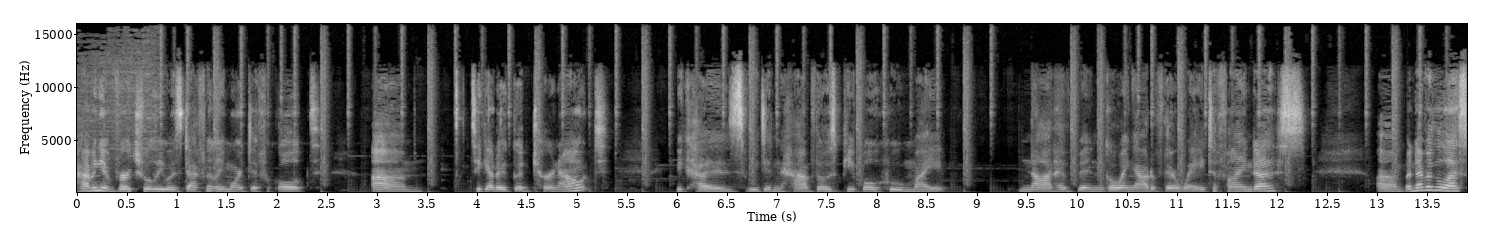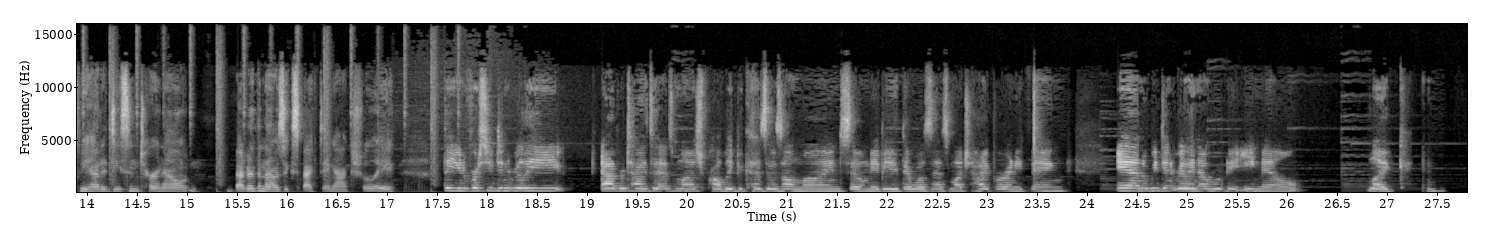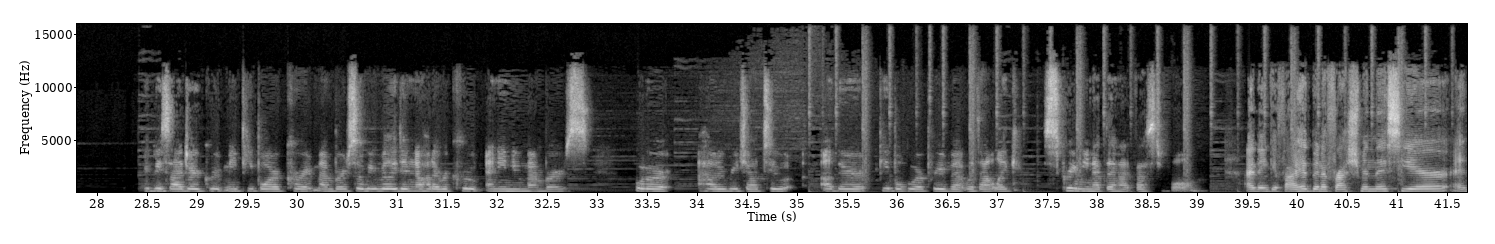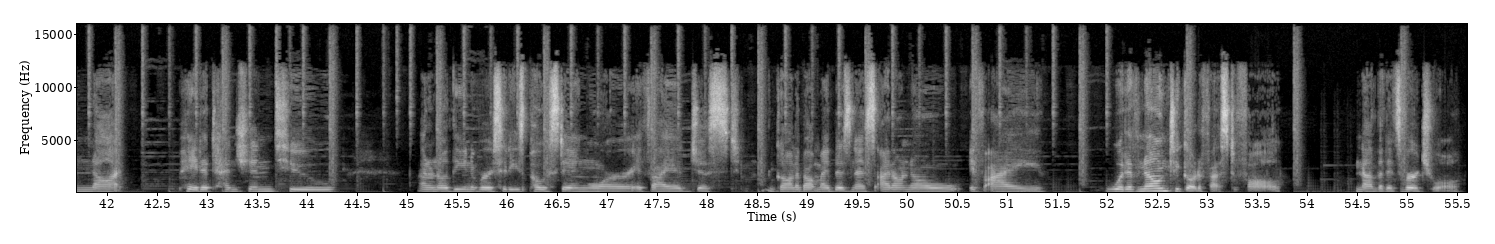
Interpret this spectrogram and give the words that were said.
Having it virtually was definitely more difficult um, to get a good turnout because we didn't have those people who might not have been going out of their way to find us. Um, but nevertheless, we had a decent turnout, better than I was expecting actually. The university didn't really advertise it as much, probably because it was online, so maybe there wasn't as much hype or anything. And we didn't really know who to email, like besides our GroupMe people are current members. So we really didn't know how to recruit any new members or how to reach out to other people who are pre-vet without like screaming at them at Festifall. I think if I had been a freshman this year and not paid attention to I don't know, the university's posting or if I had just gone about my business, I don't know if I would have known to go to Festifall now that it's virtual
